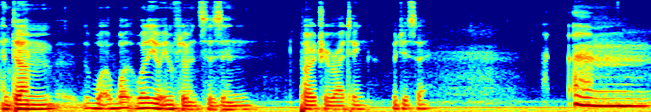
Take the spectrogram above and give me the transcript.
And um, what what what are your influences in poetry writing? Would you say Um,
